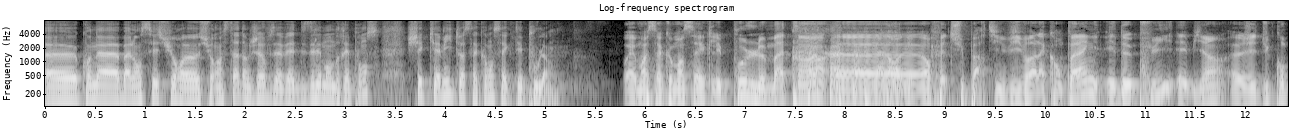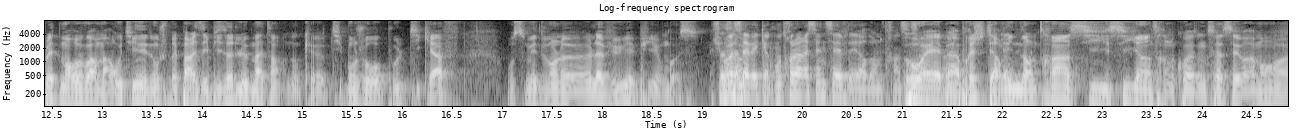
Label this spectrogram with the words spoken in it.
euh, qu'on a balancées sur, euh, sur Insta. Donc déjà vous avez des éléments de réponse. Que Camille, toi ça commence avec tes poules. hein. Ouais, moi ça commence avec les poules le matin. Euh, en fait, je suis parti vivre à la campagne et depuis, eh bien, euh, j'ai dû complètement revoir ma routine et donc je prépare les épisodes le matin. Donc euh, petit bonjour aux poules, petit caf. On se met devant le- la vue et puis on bosse. Tu Ça, bosses avec un contrôleur SNCF d'ailleurs dans le train. Ouais, bah après je termine dans le train si s'il y a un train quoi. Donc ça c'est vraiment euh,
